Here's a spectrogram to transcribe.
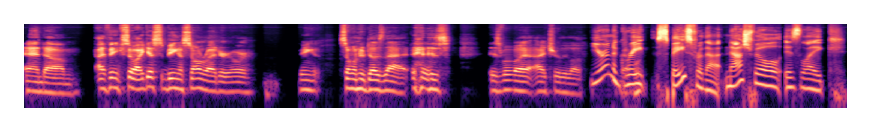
and um, I think so. I guess being a songwriter or being someone who does that is is what I truly love. You're in a great space for that. Nashville is like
